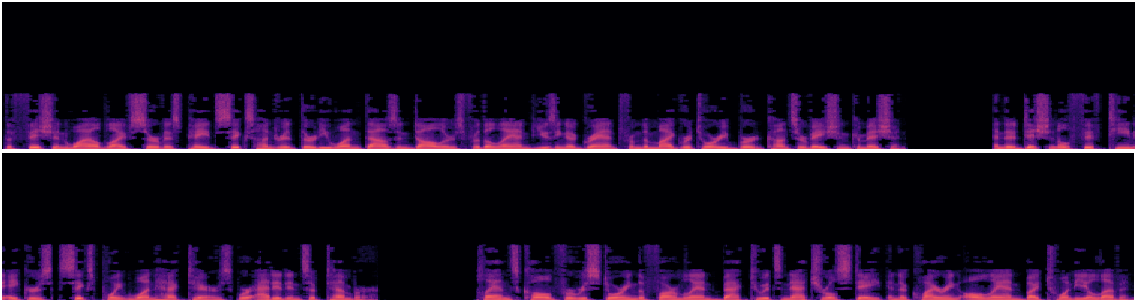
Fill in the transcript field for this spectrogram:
the Fish and Wildlife Service paid $631,000 for the land using a grant from the Migratory Bird Conservation Commission. An additional 15 acres 6.1 hectares were added in September. Plans called for restoring the farmland back to its natural state and acquiring all land by 2011.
